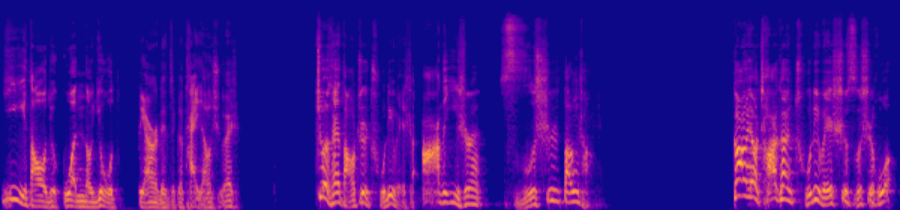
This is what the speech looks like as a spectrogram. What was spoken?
一刀就关到右边的这个太阳穴上，这才导致楚立伟是啊的一声死尸当场。刚要查看楚立伟是死是活，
